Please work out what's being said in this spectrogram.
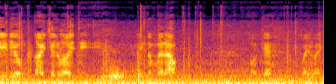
വീഡിയോ കാഴ്ചകളുമായിട്ട് വീണ്ടും വരാം. Okay bye bye.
